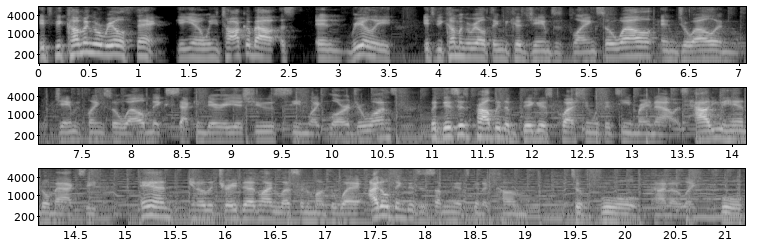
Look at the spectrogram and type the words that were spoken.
it's becoming a real thing. You know, when you talk about, and really, it's becoming a real thing because James is playing so well, and Joel and James playing so well makes secondary issues seem like larger ones. But this is probably the biggest question with the team right now: is how do you handle Maxey? And you know, the trade deadline less than a month away. I don't think this is something that's going to come to full kind of like full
